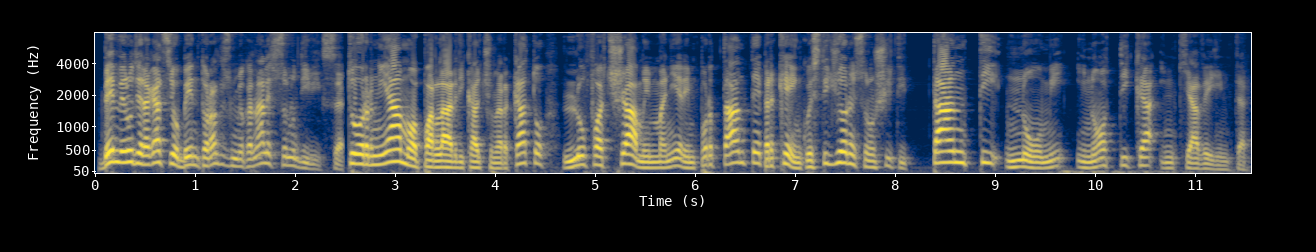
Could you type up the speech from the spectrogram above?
Benvenuti ragazzi o bentornati sul mio canale, sono Divix. Torniamo a parlare di calciomercato, lo facciamo in maniera importante perché in questi giorni sono usciti tanti nomi in ottica in chiave Inter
